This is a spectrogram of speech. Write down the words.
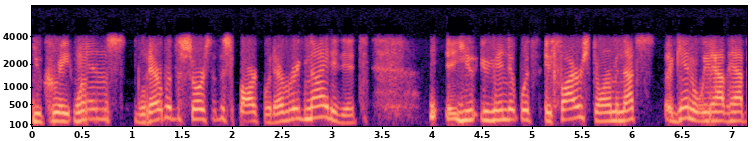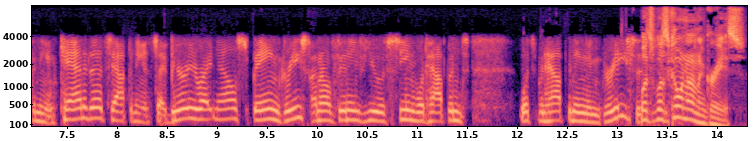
you create winds, whatever the source of the spark, whatever ignited it, you, you end up with a firestorm, and that's again what we have happening in Canada. It's happening in Siberia right now, Spain, Greece. I don't know if any of you have seen what happened, what's been happening in Greece. What's what's going on in Greece?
